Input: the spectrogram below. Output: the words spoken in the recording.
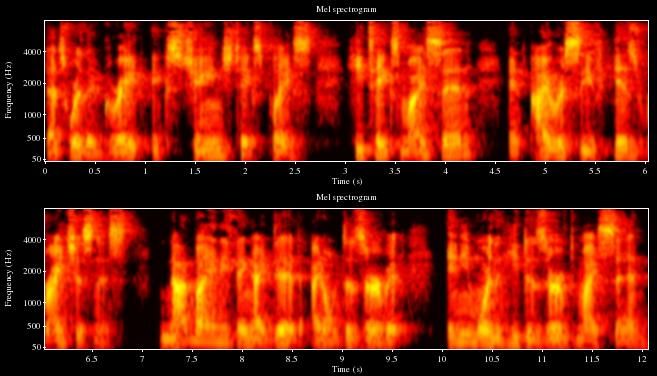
That's where the great exchange takes place. He takes my sin and I receive his righteousness, not by anything I did. I don't deserve it any more than he deserved my sin.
